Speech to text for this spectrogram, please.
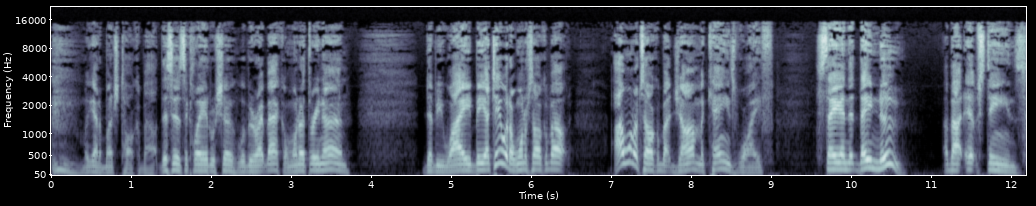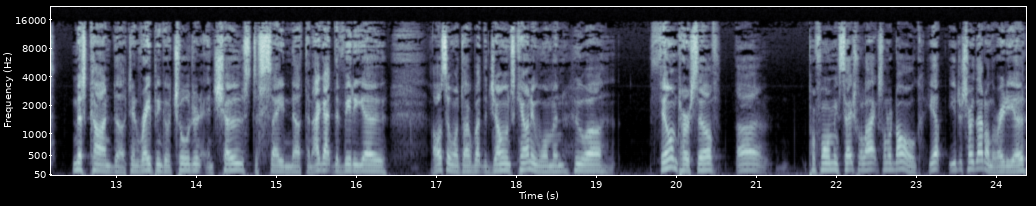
we got a bunch to talk about. This is the Clay Edwards Show. We'll be right back on 1039 WYAB. I tell you what I want to talk about. I want to talk about John McCain's wife saying that they knew about Epstein's misconduct and raping of children and chose to say nothing. I got the video. I also want to talk about the Jones County woman who uh, filmed herself uh, performing sexual acts on a dog. Yep, you just heard that on the radio.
